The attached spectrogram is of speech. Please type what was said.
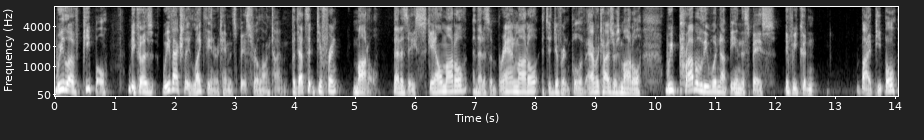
We love people because we've actually liked the entertainment space for a long time, but that's a different model. That is a scale model and that is a brand model. It's a different pool of advertisers model. We probably would not be in this space if we couldn't buy people,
